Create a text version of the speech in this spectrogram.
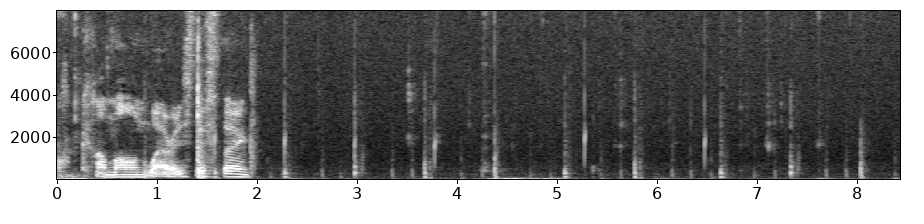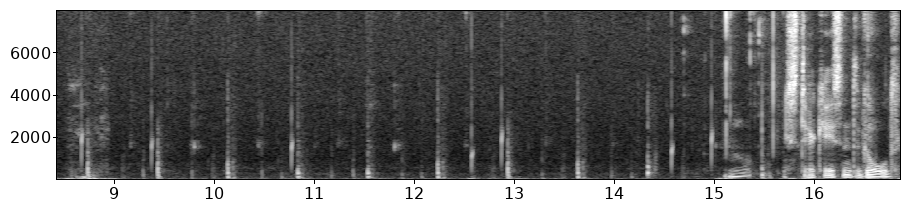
Oh, come on, where is this thing? Staircase into gold.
